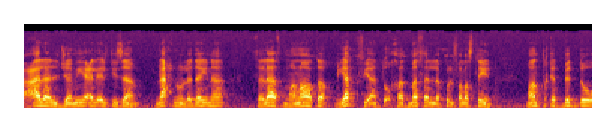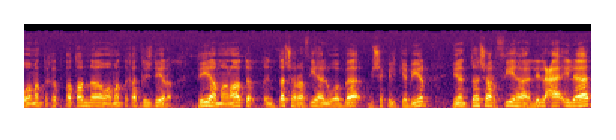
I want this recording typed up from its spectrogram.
على الجميع الالتزام. نحن لدينا ثلاث مناطق يكفي أن تؤخذ مثل لكل فلسطين منطقة بدو ومنطقة قطنة ومنطقة الجديره هي مناطق انتشر فيها الوباء بشكل كبير ينتشر فيها للعائلات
